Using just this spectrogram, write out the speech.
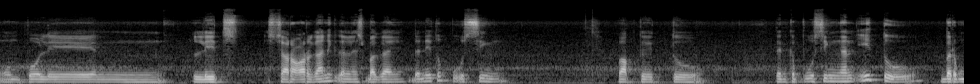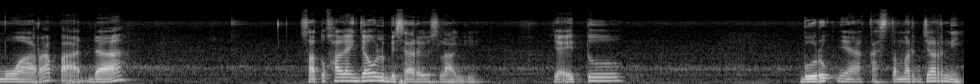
Ngumpulin leads secara organik dan lain sebagainya. Dan itu pusing waktu itu. Dan kepusingan itu bermuara pada satu hal yang jauh lebih serius lagi yaitu buruknya customer journey.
